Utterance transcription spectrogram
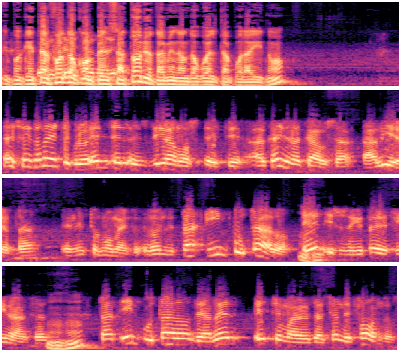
Y porque está el fondo compensatorio también dando vuelta por ahí, ¿no? Exactamente, pero digamos, este, acá hay una causa abierta en estos momentos, donde está imputado, él y su secretario de Finanzas, están imputados de haber hecho malversación de fondos.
